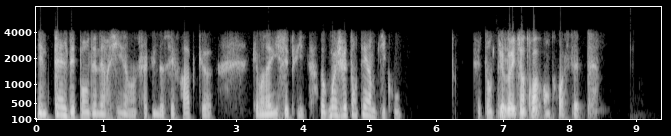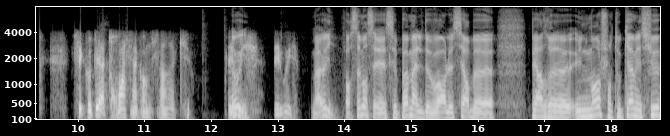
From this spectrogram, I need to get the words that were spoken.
Il y a une telle dépense d'énergie dans chacune de ses frappes que qu'à mon avis, il s'épuise. Donc moi, je vais tenter un petit coup. Je vais tenter en 3 en 3-7. C'est coté à 3,55. Et eh oui. Et eh oui. Bah oui, forcément, c'est pas mal de voir le Serbe euh, perdre euh, une manche. En tout cas, messieurs,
